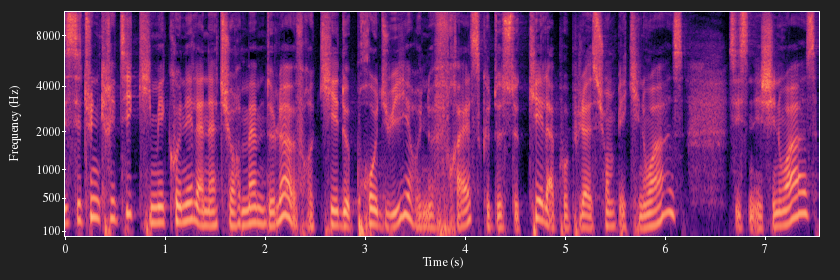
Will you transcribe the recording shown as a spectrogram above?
C'est une critique qui méconnaît la nature même de l'œuvre, qui est de produire une fresque de ce qu'est la population pékinoise, si ce n'est chinoise,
